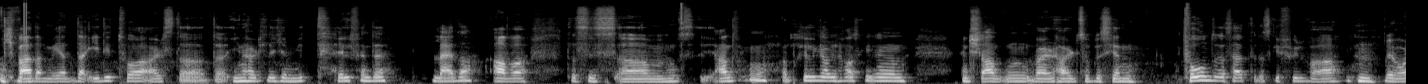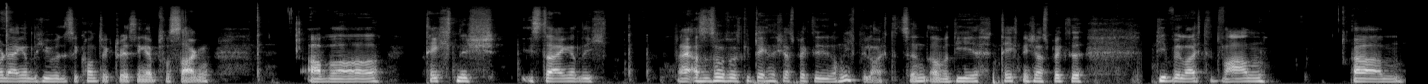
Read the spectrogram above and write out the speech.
ich war da mehr der Editor als der, der inhaltliche Mithelfende, leider. Aber das ist ähm, Anfang April, glaube ich, rausgegangen, entstanden, weil halt so ein bisschen von unserer Seite das Gefühl war, hm, wir wollen eigentlich über diese Contact Tracing Apps was sagen. Aber technisch ist da eigentlich, also es gibt technische Aspekte, die noch nicht beleuchtet sind, aber die technischen Aspekte, die beleuchtet waren, ähm,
